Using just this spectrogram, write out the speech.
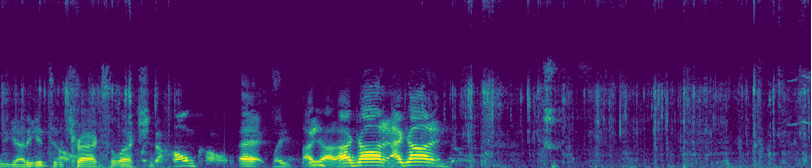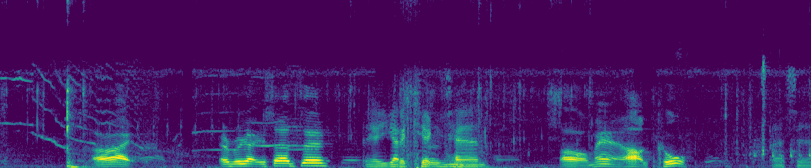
You got to get to the track selection. The home call. X. Wait, I got it, I got it, I got it. Alright. Everybody got your sets in? Yeah, you got to kick Mhm. 10. Oh, man. Oh, cool. That's it.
